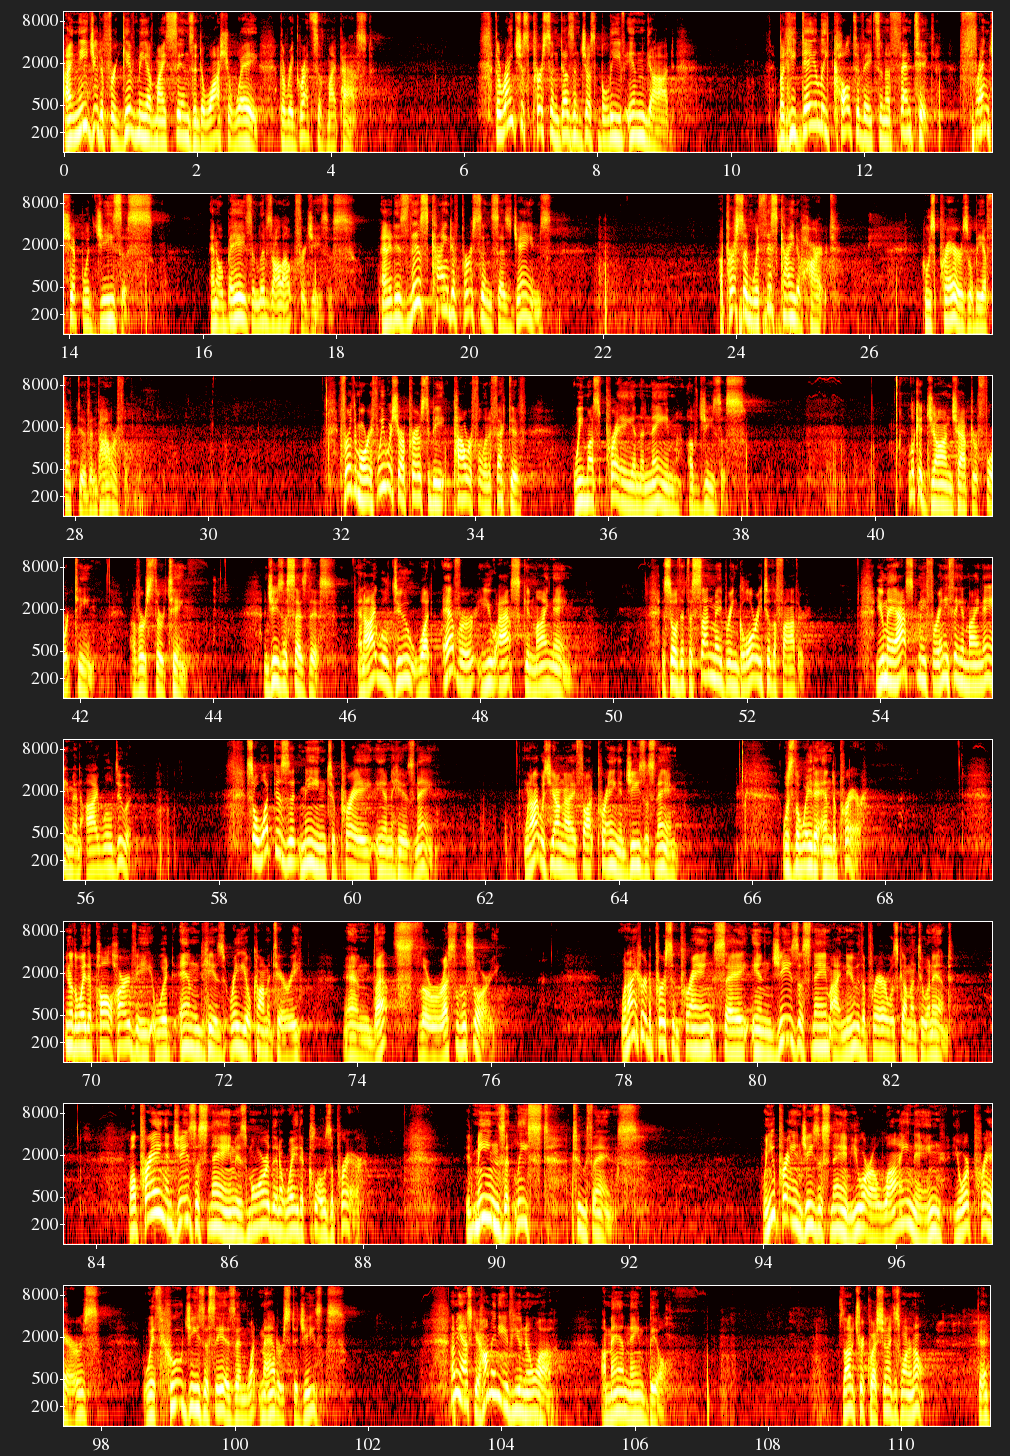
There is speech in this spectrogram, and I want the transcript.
I need you to forgive me of my sins and to wash away the regrets of my past. The righteous person doesn't just believe in God, but he daily cultivates an authentic friendship with Jesus and obeys and lives all out for Jesus. And it is this kind of person, says James, a person with this kind of heart whose prayers will be effective and powerful. Furthermore, if we wish our prayers to be powerful and effective, we must pray in the name of Jesus. Look at John chapter 14, uh, verse 13. And Jesus says this and I will do whatever you ask in my name, so that the Son may bring glory to the Father. You may ask me for anything in my name, and I will do it. So, what does it mean to pray in his name? When I was young, I thought praying in Jesus' name was the way to end a prayer. You know, the way that Paul Harvey would end his radio commentary and that's the rest of the story. When I heard a person praying say, In Jesus' name, I knew the prayer was coming to an end. Well, praying in Jesus' name is more than a way to close a prayer, it means at least two things. When you pray in Jesus' name, you are aligning your prayers with who Jesus is and what matters to Jesus. Let me ask you, how many of you know a, a man named Bill? It's not a trick question, I just want to know. Okay?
